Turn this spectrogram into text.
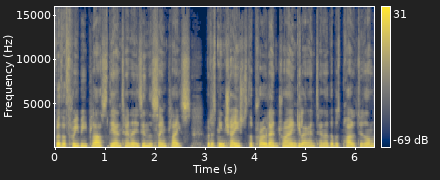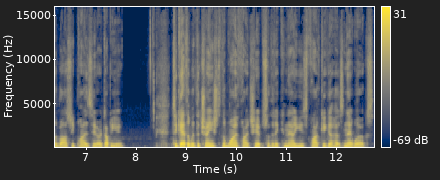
For the 3B Plus the antenna is in the same place but has been changed to the ProAnt triangular antenna that was piloted on the Raspberry Pi Zero W. Together with the change to the Wi-Fi chip so that it can now use 5 GHz networks,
